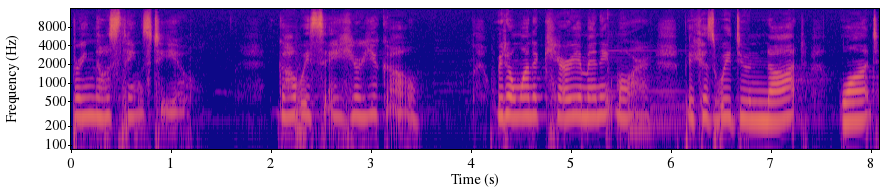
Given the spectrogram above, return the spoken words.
bring those things to you. God, we say, Here you go. We don't want to carry them anymore because we do not want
